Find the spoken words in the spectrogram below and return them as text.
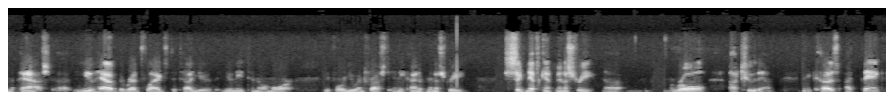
in the past. Uh, you have the red flags to tell you that you need to know more before you entrust any kind of ministry, significant ministry uh, role uh, to them. Because I think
